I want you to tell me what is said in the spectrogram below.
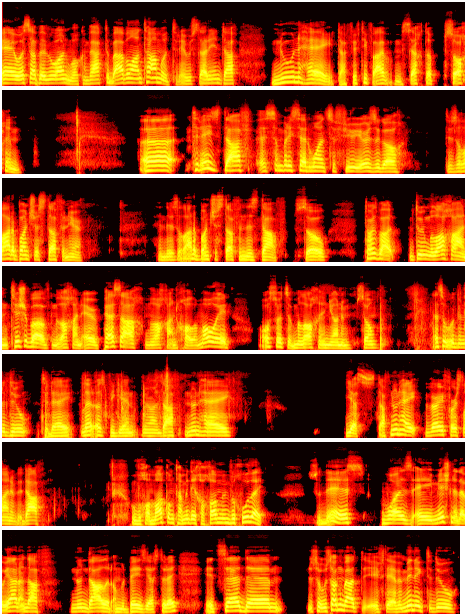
Hey, what's up, everyone? Welcome back to Babylon Talmud. Today we're studying Daf Nun Hey, Daf 55 of Masechta Psochim. Uh, today's Daf, as somebody said once a few years ago, there's a lot of bunch of stuff in here. And there's a lot of bunch of stuff in this Daf. So, talks about doing Malacha on Tisha B'Av, Malacha on Erev Pesach, Malacha on Chol all sorts of Malacha in Yonim. So, that's what we're going to do today. Let us begin. We're on Daf Nun Hey. Yes, Daf Nun Hey, very first line of the Daf. So this was a Mishnah that we had on Daf Nun Dalet Amud Beis yesterday. It said, um, so it was talking about if they have a minig to do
